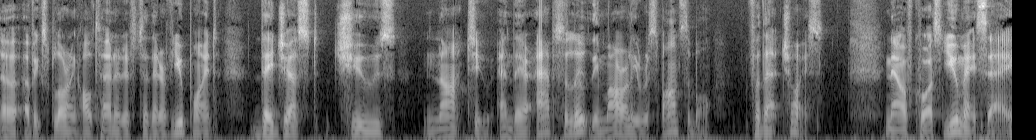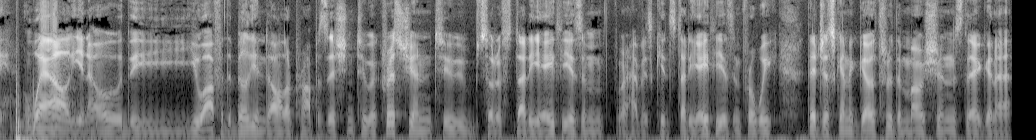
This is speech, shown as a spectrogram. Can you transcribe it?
of exploring alternatives to their viewpoint, they just choose not to, and they're absolutely morally responsible for that choice. Now, of course, you may say, well, you know, the you offer the billion dollar proposition to a Christian to sort of study atheism or have his kids study atheism for a week. They're just going to go through the motions. They're going to,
